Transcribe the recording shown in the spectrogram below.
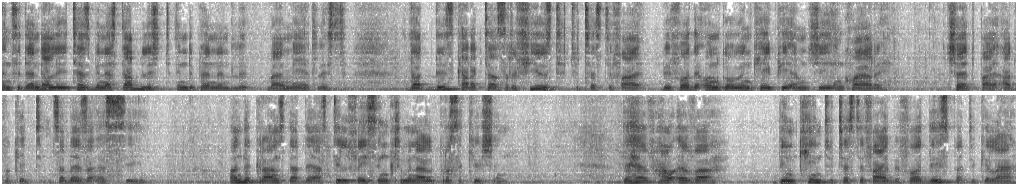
Incidentally, it has been established independently, by me at least, that these characters refused to testify before the ongoing KPMG inquiry, chaired by Advocate Tsabeza SC, on the grounds that they are still facing criminal prosecution. They have, however, been keen to testify before this particular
